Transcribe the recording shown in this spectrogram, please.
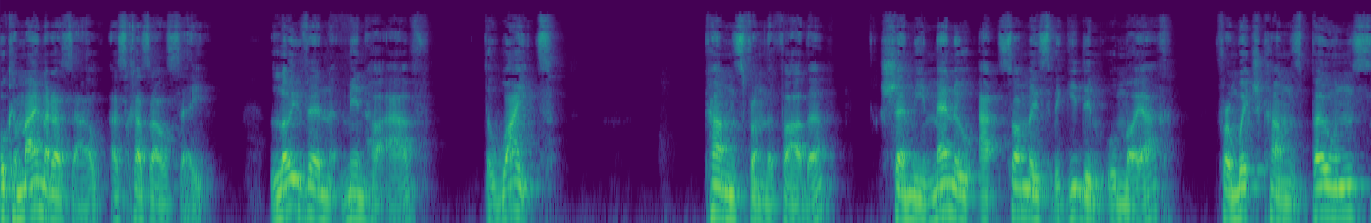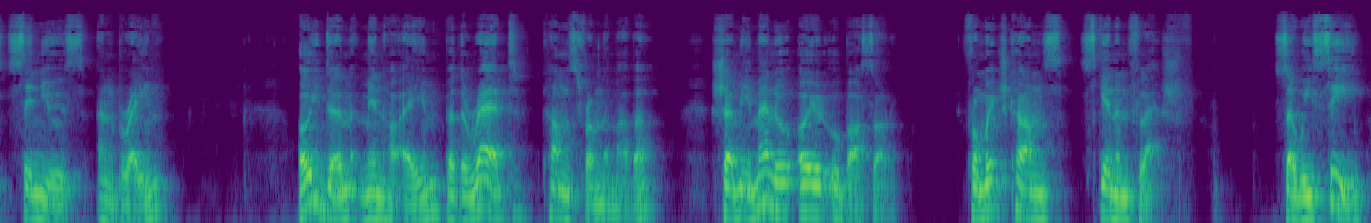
Ukamayim Razal, as Chazal say, Loiven min ha'av, the white comes from the father, Shemi menu atzomes v'gidim umoyach, from which comes bones, sinews, and brain. Oidem min ha'aim, but the red comes from the mother. Shemi menu oir ubasar, from which comes skin and flesh. So we see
